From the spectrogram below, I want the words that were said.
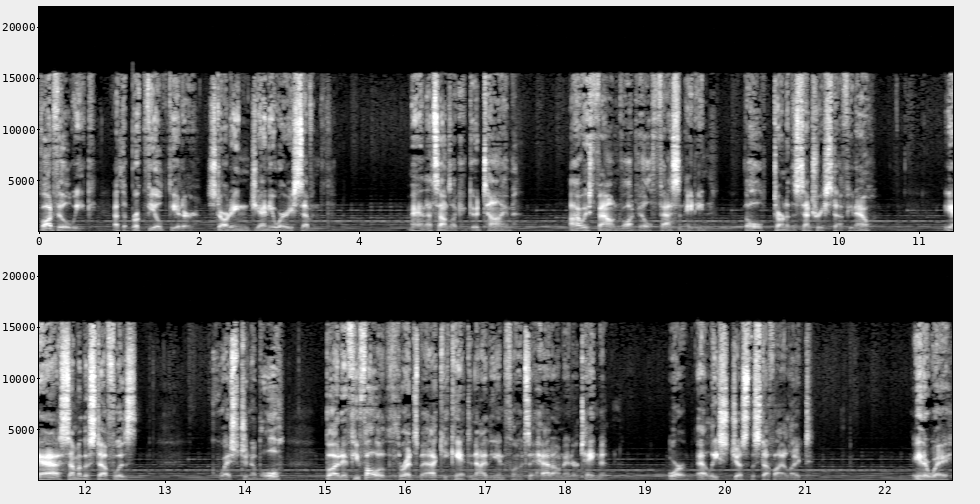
Vaudeville Week at the Brookfield Theater, starting January 7th. Man, that sounds like a good time. I always found vaudeville fascinating. The whole turn of the century stuff, you know? Yeah, some of the stuff was questionable, but if you follow the threads back, you can't deny the influence it had on entertainment. Or at least just the stuff I liked. Either way,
